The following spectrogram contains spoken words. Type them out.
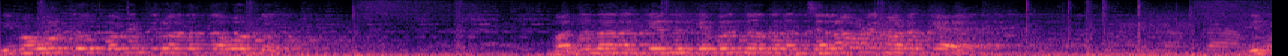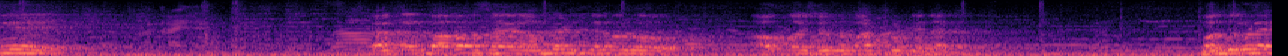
ನಿಮ್ಮ ಓಟು ಪವಿತ್ರವಾದಂತಹ ಓಟು ಮತದಾನ ಕೇಂದ್ರಕ್ಕೆ ಬಂದು ಅದನ್ನು ಚಲಾವಣೆ ಮಾಡಕ್ಕೆ ನಿಮಗೆ ಡಾಕ್ಟರ್ ಬಾಬಾ ಸಾಹೇಬ್ ಅಂಬೇಡ್ಕರ್ ಅವರು ಅವಕಾಶವನ್ನು ಮಾಡಿಕೊಟ್ಟಿದ್ದಾರೆ. ಬಂಧುಗಳೇ,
